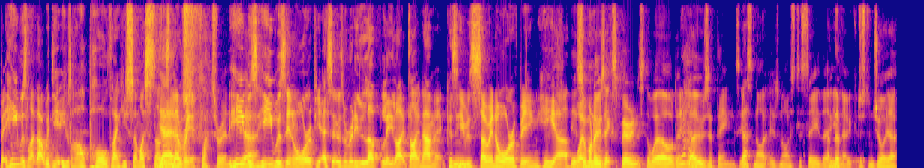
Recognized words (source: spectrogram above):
But he was like that with you. He was like, oh Paul, thank you so much. My son's yeah. It never. was flattering. he yeah. was he was in awe of you. So it was a really lovely like dynamic because he was so in awe of being here. Mm. Yeah, when- someone who's experienced the world and Yeah. loads of things. Yeah. It's nice. It's nice to see that you the- know you could just enjoy a you know,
